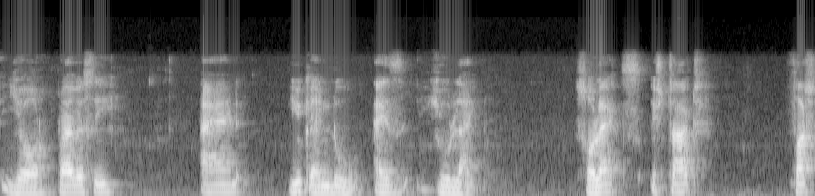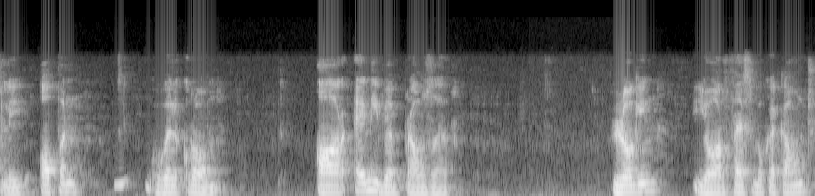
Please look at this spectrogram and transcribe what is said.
your privacy and you can do as you like. So let's start. Firstly open Google Chrome or any web browser. Login your Facebook account?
